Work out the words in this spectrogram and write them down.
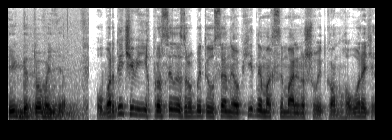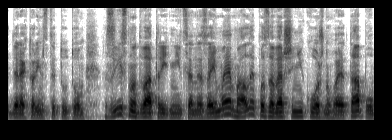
их готовы делать. У Бердичеві їх просили зробити усе необхідне максимально швидко, говорить директор інституту. Звісно, 2-3 дні це не займе, але по завершенні кожного етапу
